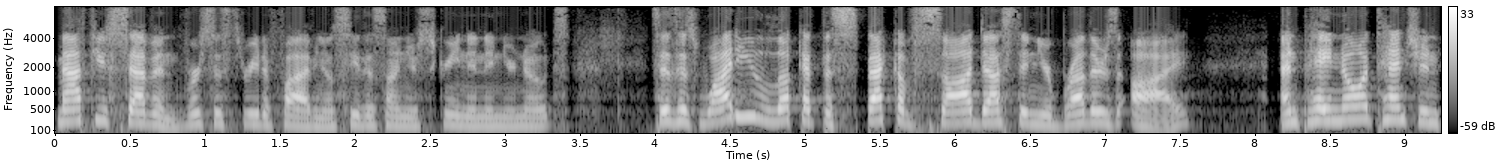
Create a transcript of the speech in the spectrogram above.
Matthew 7, verses 3 to 5, and you'll see this on your screen and in your notes. It says this Why do you look at the speck of sawdust in your brother's eye and pay no attention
